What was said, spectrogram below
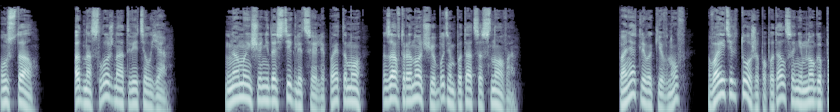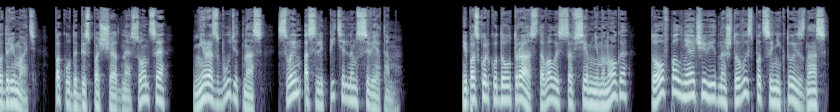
«Устал», — односложно ответил я. «Но мы еще не достигли цели, поэтому завтра ночью будем пытаться снова». Понятливо кивнув, воитель тоже попытался немного подремать, покуда беспощадное солнце не разбудит нас своим ослепительным светом. И поскольку до утра оставалось совсем немного, то вполне очевидно, что выспаться никто из нас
